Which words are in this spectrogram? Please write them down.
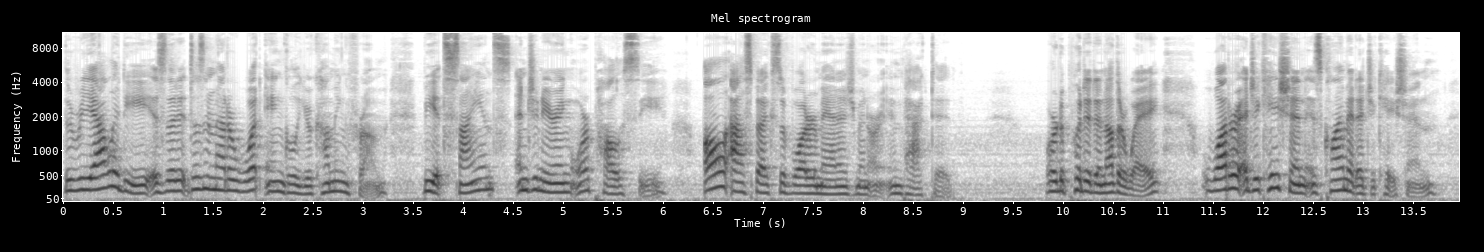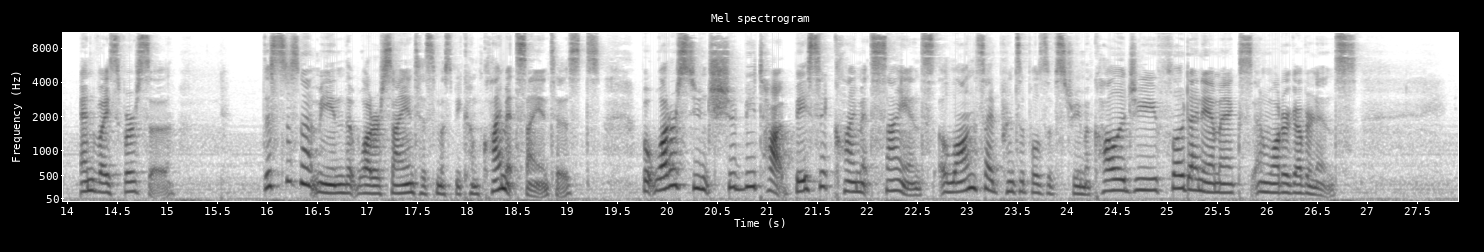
The reality is that it doesn't matter what angle you're coming from, be it science, engineering, or policy, all aspects of water management are impacted. Or to put it another way, water education is climate education, and vice versa. This does not mean that water scientists must become climate scientists, but water students should be taught basic climate science alongside principles of stream ecology, flow dynamics, and water governance.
